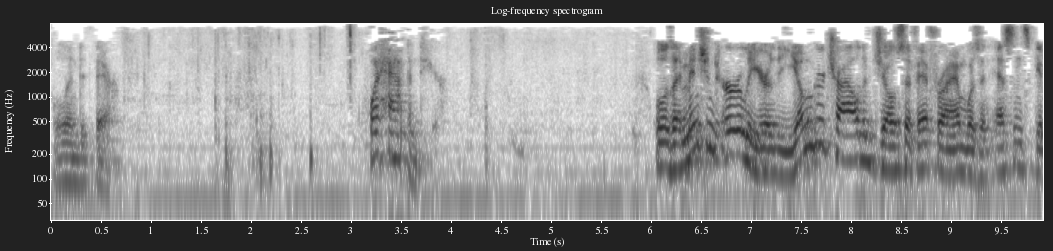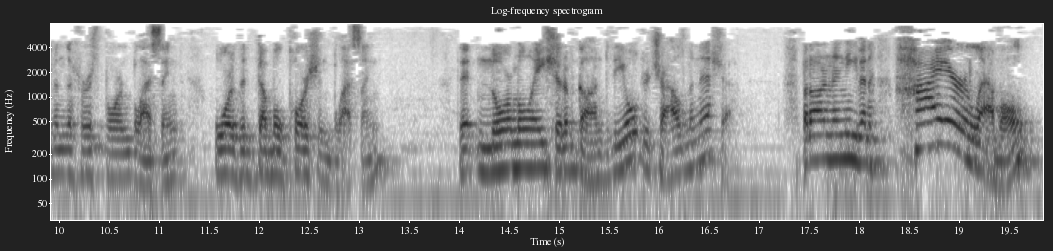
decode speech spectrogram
We'll end it there. What happened here? Well, as I mentioned earlier, the younger child of Joseph, Ephraim, was in essence given the firstborn blessing, or the double portion blessing, that normally should have gone to the older child, Manasseh. But on an even higher level,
